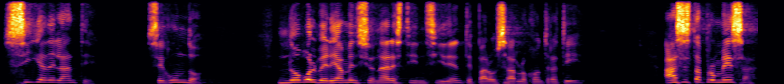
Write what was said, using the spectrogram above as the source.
Sigue adelante. Segundo, no volveré a mencionar este incidente para usarlo contra ti. Haz esta promesa.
